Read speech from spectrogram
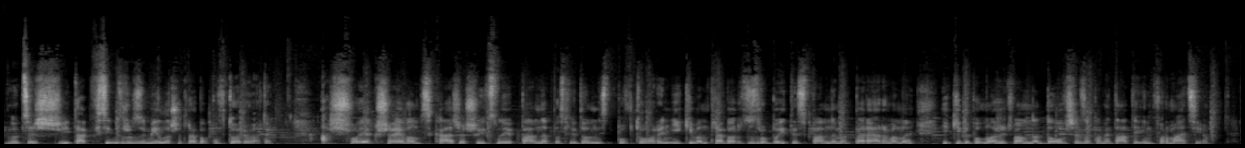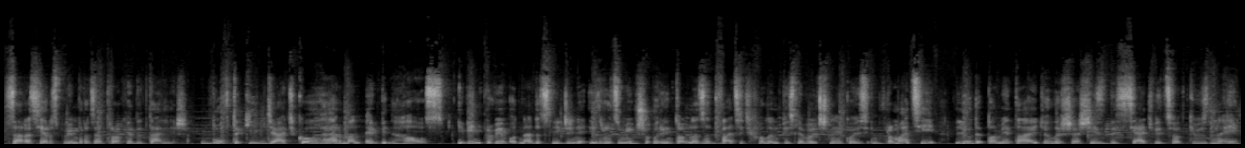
Ну це ж і так всім зрозуміло, що треба повторювати. А що, якщо я вам скажу, що існує певна послідовність повторень, які вам треба зробити з певними перервами, які допоможуть вам надовше запам'ятати інформацію? Зараз я розповім про це трохи детальніше. Був такий дядько Герман Ебінгаус, і він провів одне дослідження і зрозумів, що орієнтовно за 20 хвилин після вивчення якоїсь інформації люди пам'ятають лише 60% з неї.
